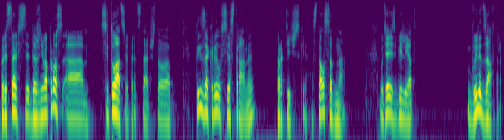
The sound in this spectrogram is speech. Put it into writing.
Представь себе, даже не вопрос, а ситуацию представь, что ты закрыл все страны практически, остался одна. У тебя есть билет, вылет завтра.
